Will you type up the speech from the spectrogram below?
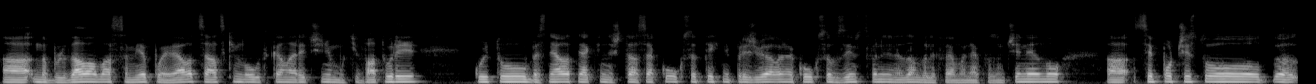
а, наблюдавам аз самия, появяват се адски много така наречени мотиватори, които обясняват някакви неща, сега колко са техни преживявания, колко са взаимствани, не знам дали това има някакво значение, но а, все по-често а,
